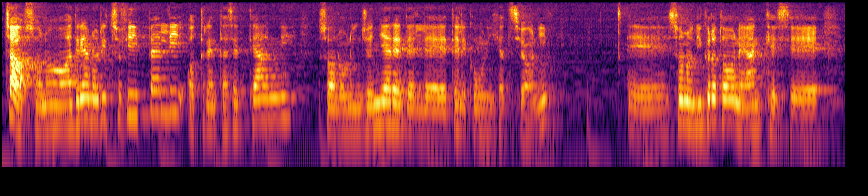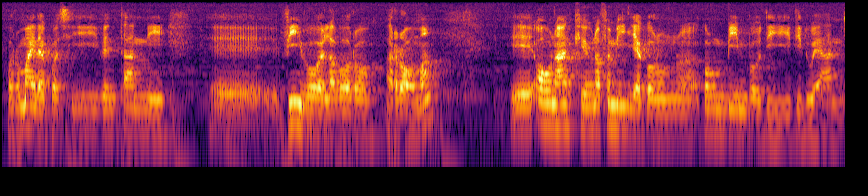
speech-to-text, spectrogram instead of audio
Ciao, sono Adriano Rizzo Filippelli, ho 37 anni, sono un ingegnere delle telecomunicazioni sono di Crotone anche se ormai da quasi 20 anni eh, vivo e lavoro a Roma e ho una, anche una famiglia con un, con un bimbo di, di due anni.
